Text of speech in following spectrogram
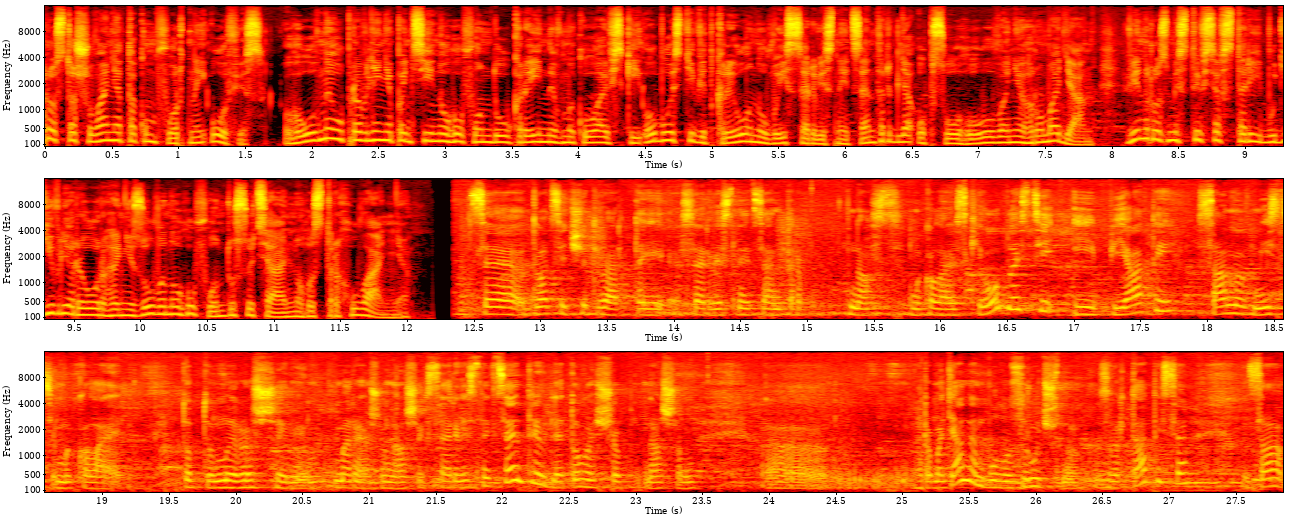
розташування та комфортний офіс. Головне управління пенсійного фонду України в Миколаївській області відкрило новий сервісний центр для обслуговування громадян. Він розмістився в старій будівлі реорганізованого фонду соціального страхування. Це 24-й сервісний центр в нас в Миколаївській області і п'ятий саме в місті Миколаїв. Тобто ми розширюємо мережу наших сервісних центрів для того, щоб нашим е, громадянам було зручно звертатися за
